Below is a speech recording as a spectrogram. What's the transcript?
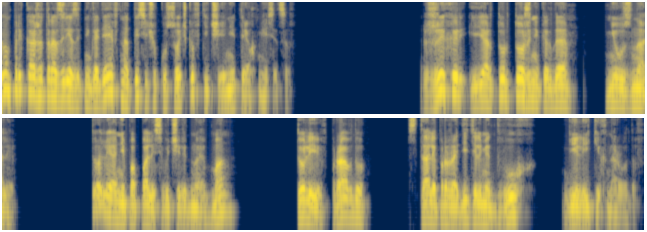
он прикажет разрезать негодяев на тысячу кусочков в течение трех месяцев. Жихарь и Артур тоже никогда не узнали, то ли они попались в очередной обман, то ли и вправду стали прародителями двух великих народов.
